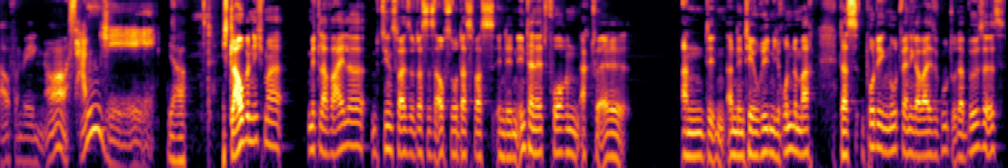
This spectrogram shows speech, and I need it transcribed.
auf, von wegen, oh, Sanji. Ja, ich glaube nicht mal mittlerweile, beziehungsweise das ist auch so das, was in den Internetforen aktuell an den, an den Theorien die Runde macht, dass Pudding notwendigerweise gut oder böse ist.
